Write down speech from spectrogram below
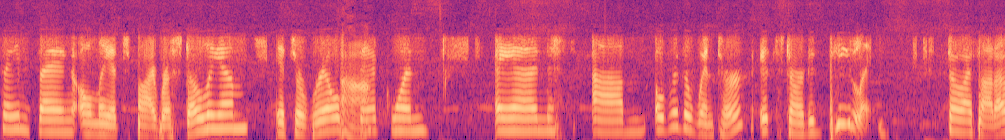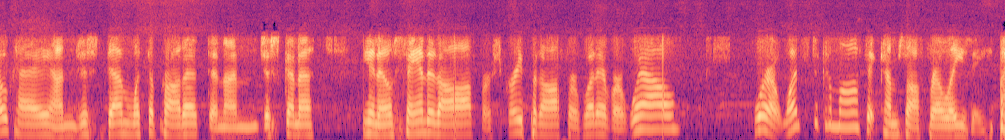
same thing, only it's by Rust-Oleum. It's a real Uh-huh. thick one. And um, over the winter, it started peeling. So I thought, okay, I'm just done with the product and I'm just going to, you know, sand it off or scrape it off or whatever. Well, where it wants to come off, it comes off real easy.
